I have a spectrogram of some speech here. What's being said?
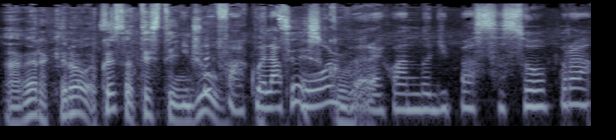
Ah, guarda che roba, questa testa in e giù. fa quella pazzesco. polvere quando gli passa sopra.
